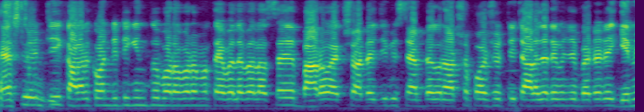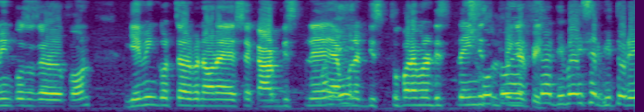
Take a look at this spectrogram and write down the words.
S twenty colour quantity কিন্তু বরাবর মতো অ্যাভেলেবেল আছে। বারো একশো আঠাশ জিবি স্ন্যাপড্রাগন আটশো পঁয়ষট্টি চার হাজার এমএচ ব্যাটারি গেমিং প্রসেসরের ফোন গেমিং করতে পারবেন অনায়াসে curve display AMOLED super AMOLED display in display fingerprint একটা ডিভাইসের ভিতরে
